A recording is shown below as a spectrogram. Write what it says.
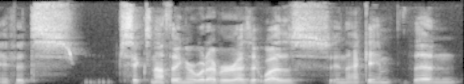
If it's six nothing or whatever as it was in that game, then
